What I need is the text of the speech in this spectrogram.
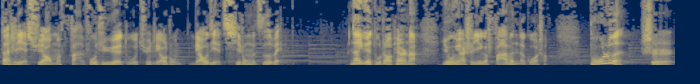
但是也需要我们反复去阅读，去了种了解其中的滋味。那阅读照片呢，永远是一个发问的过程。不论是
